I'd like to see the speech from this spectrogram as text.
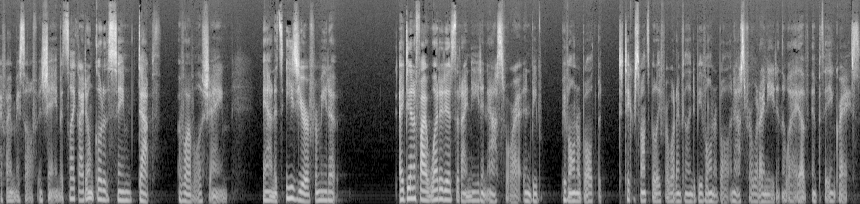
I find myself in shame. It's like I don't go to the same depth of level of shame. And it's easier for me to identify what it is that I need and ask for it and be be vulnerable, but to take responsibility for what I'm feeling to be vulnerable and ask for what I need in the way of empathy and grace.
